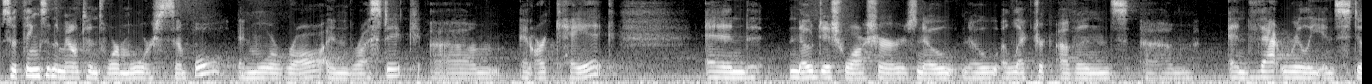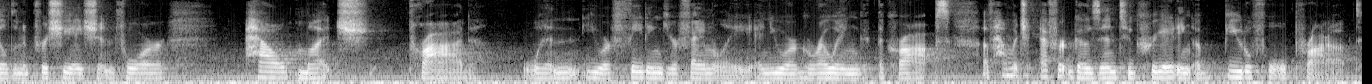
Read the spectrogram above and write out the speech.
so things in the mountains were more simple and more raw and rustic um, and archaic and no dishwashers no no electric ovens um, and that really instilled an appreciation for how much pride when you are feeding your family and you are growing the crops of how much effort goes into creating a beautiful product.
